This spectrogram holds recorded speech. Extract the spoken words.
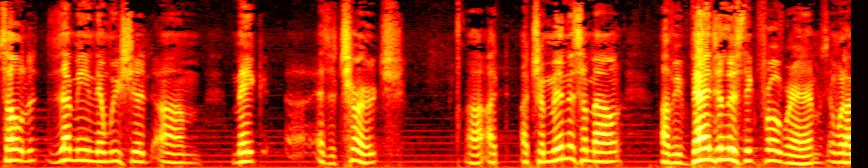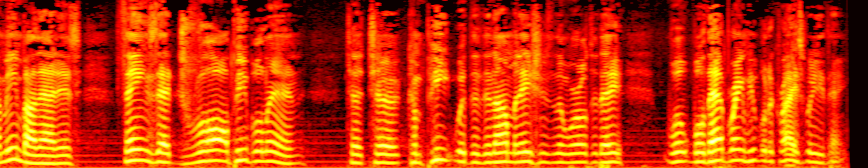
so does that mean then we should um, make, uh, as a church, uh, a, a tremendous amount of evangelistic programs, and what I mean by that is things that draw people in to, to compete with the denominations in the world today. Will, will that bring people to Christ? What do you think?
